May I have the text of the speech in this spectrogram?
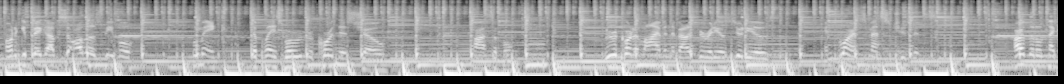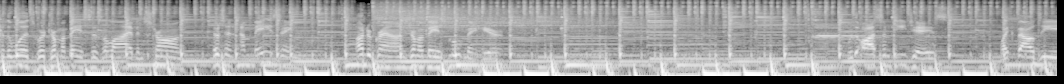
I want to give big ups to all those people who make the place where we record this show possible. We recorded live in the Valley Free Radio Studios in Florence, Massachusetts. Our little neck of the woods where drum and bass is alive and strong. There's an amazing underground drum and bass movement here. With awesome DJs like Val D,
